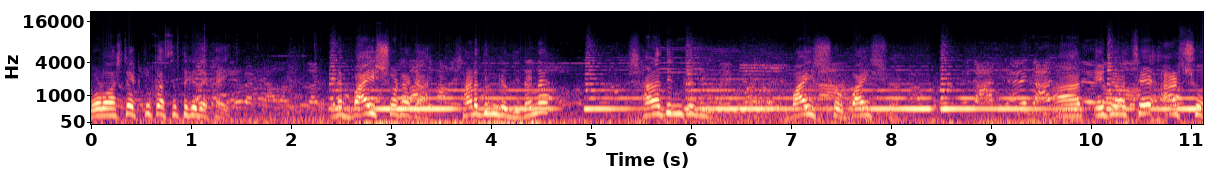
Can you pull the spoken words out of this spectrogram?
বড় হাঁসটা একটু কাছের থেকে দেখাই। এটা বাইশশো টাকা। সাড়ে তিন কেজি তাই না? সাড়ে তিন কেজি। বাইশশো বাইশশো। আর এটা হচ্ছে আটশো।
